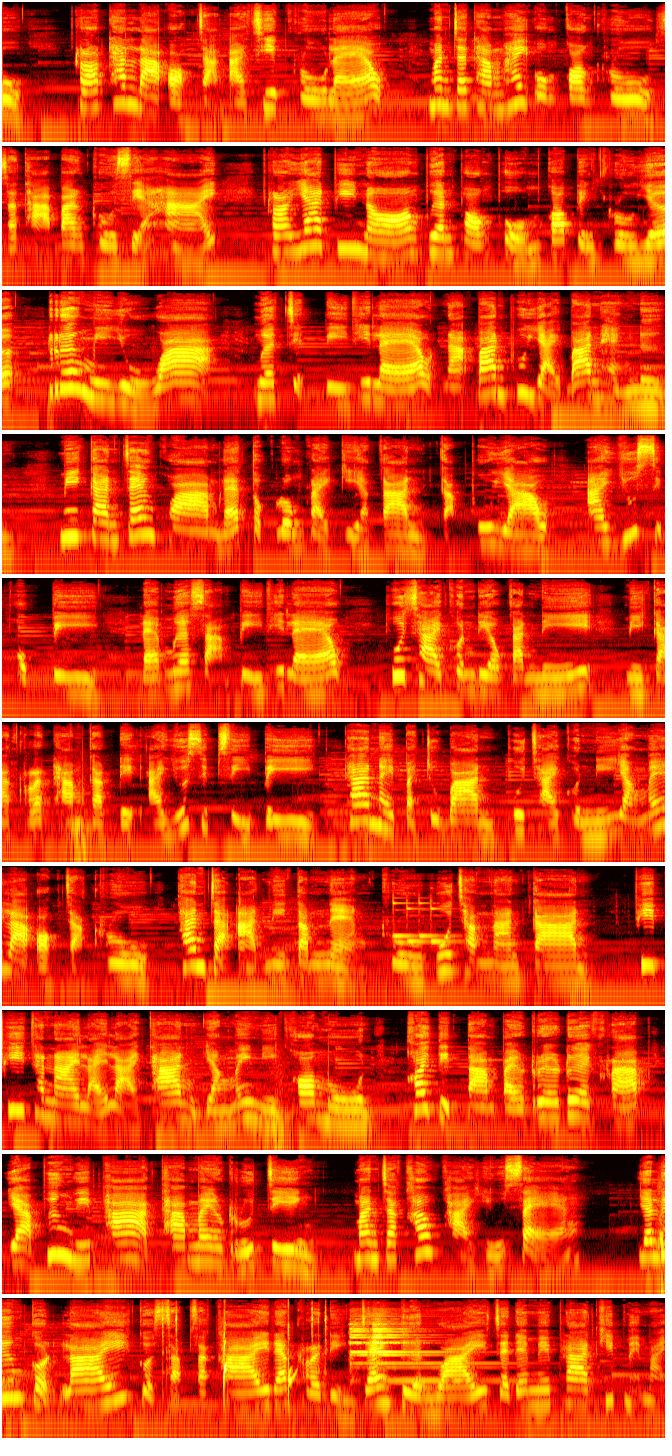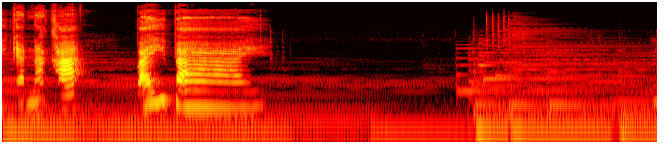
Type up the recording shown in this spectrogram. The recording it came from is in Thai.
เพราะท่านลาออกจากอาชีพครูแล้ว มันจะทำให้องค์กรครู สถาบันครูเสียหาย เพราะญาติพี่น้องเพื่อนพ้องผมก็เป็นครูเยอะ เรื่องมีอยู่ว่า เมื่อ 7 ปีที่แล้วณบ้านผู้ใหญ่บ้านแห่งหนึ่ง มีการแจ้งความและตกลงไกล่เกลี่ยกันกับผู้ยาวอายุ 16 ปี และเมื่อ 3 ปีที่แล้ว ผู้ชายคนเดียวกันนี้ มีการกระทำกับเด็กอายุ 14 ปี ถ้าในปัจจุบันผู้ชายคนนี้ยังไม่ลาออกจากครู ท่านจะอาจมีตำแหน่งครูผู้ชำนาญการ พี่ๆทนายหลายๆ ท่านยังไม่มีข้อมูล ค่อยติดตามไปเรื่อยๆ ครับ อย่าเพิ่งวิพากษ์ถ้าไม่รู้จริง มันจะเข้าข่ายหิวแสงอย่าลืมกดไลค์ กด Subscribe และกระดิ่งแจ้งเตือนไว้ จะได้ไม่พลาดคลิปใหม่ๆกันนะคะ บ๊ายบาย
